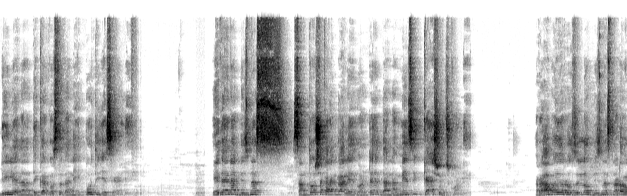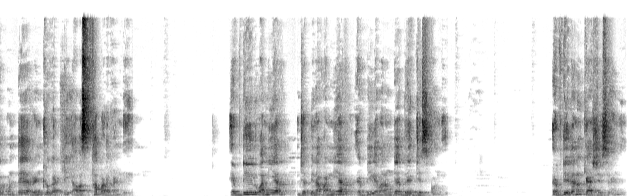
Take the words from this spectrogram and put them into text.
డీల్ ఏదైనా దగ్గరకు వస్తే దాన్ని పూర్తి చేసేయండి. ఏదైనా బిజినెస్ సంతోషకరంగా లేదు అంటే దాన్ని అమ్మేసి క్యాష్ ఉంచుకోండి. రాబోయే రోజుల్లో బిజినెస్ నడవకుంటే రెంట్లు కట్టి అవస్థ పడకండి. ఎఫ్డీలు వన్ ఇయర్ చెప్పిన వన్ ఇయర్ ఎఫ్డీలు ఏమైనా ఉంటే బ్రేక్ చేసుకోండి. ఎఫ్డీలను క్యాష్ చేసేయండి.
